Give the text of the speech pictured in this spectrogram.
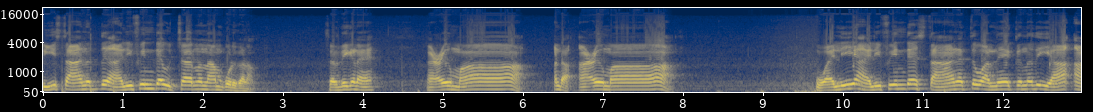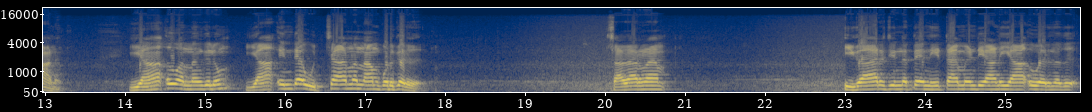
ഈ സ്ഥാനത്ത് അലിഫിന്റെ ഉച്ചാരണം നാം കൊടുക്കണം. ശ്രദ്ധിക്കണേ. അഴുമാ ഉണ്ടോ അഴ് മാ. വലിയ അലിഫിന്റെ സ്ഥാനത്ത് വന്നേക്കുന്നത് യാ ആണ്. യാ വന്നെങ്കിലും യാഇന്റെ ഉച്ചാരണം നാം കൊടുക്കരുത്. സാധാരണ ഇകാര ചിഹ്നത്തെ നീട്ടാൻ വേണ്ടിയാണ് യാ വരുന്നത്.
